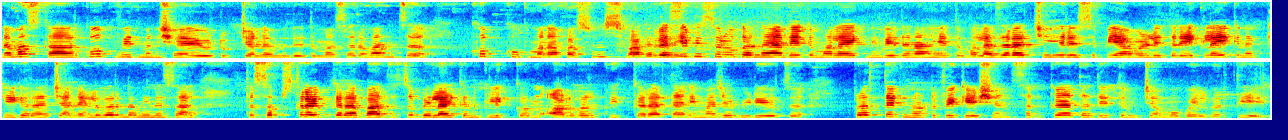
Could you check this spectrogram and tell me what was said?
नमस्कार कुक विथ मनीषा या यूट्यूब चॅनलमध्ये तुम्हा सर्वांचं खूप खूप मनापासून स्वागत रेसिपी सुरू करण्याआधी तुम्हाला एक निवेदन आहे. तुम्हाला जर आजची ही रेसिपी आवडली तर एक लाईक नक्की करा. चॅनलवर नवीन असाल तर सबस्क्राईब करा. बाजूचं बेल आयकन क्लिक करून ऑलवर क्लिक करा. त्याने माझ्या व्हिडिओचं प्रत्येक नोटिफिकेशन सगळ्यात आधी तुमच्या मोबाईलवरती येईल.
